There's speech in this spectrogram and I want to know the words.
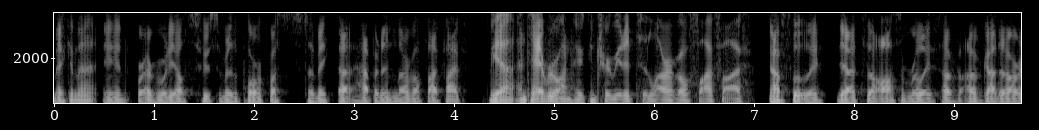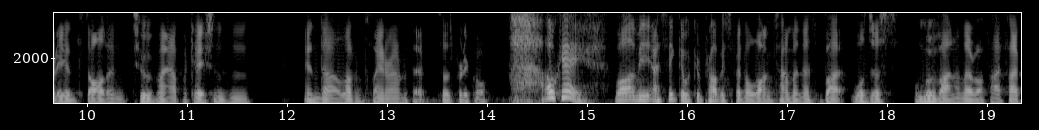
making that, and for everybody else who submitted the pull requests to make that happen in Laravel 5.5. Yeah, and to everyone who contributed to Laravel 5.5. Absolutely, yeah, it's an awesome release. I've I've got it already installed in two of my applications and and uh, loving playing around with it. So it's pretty cool. okay, well, I mean, I think we could probably spend a long time on this, but we'll just we'll move on on Laravel 5.5.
